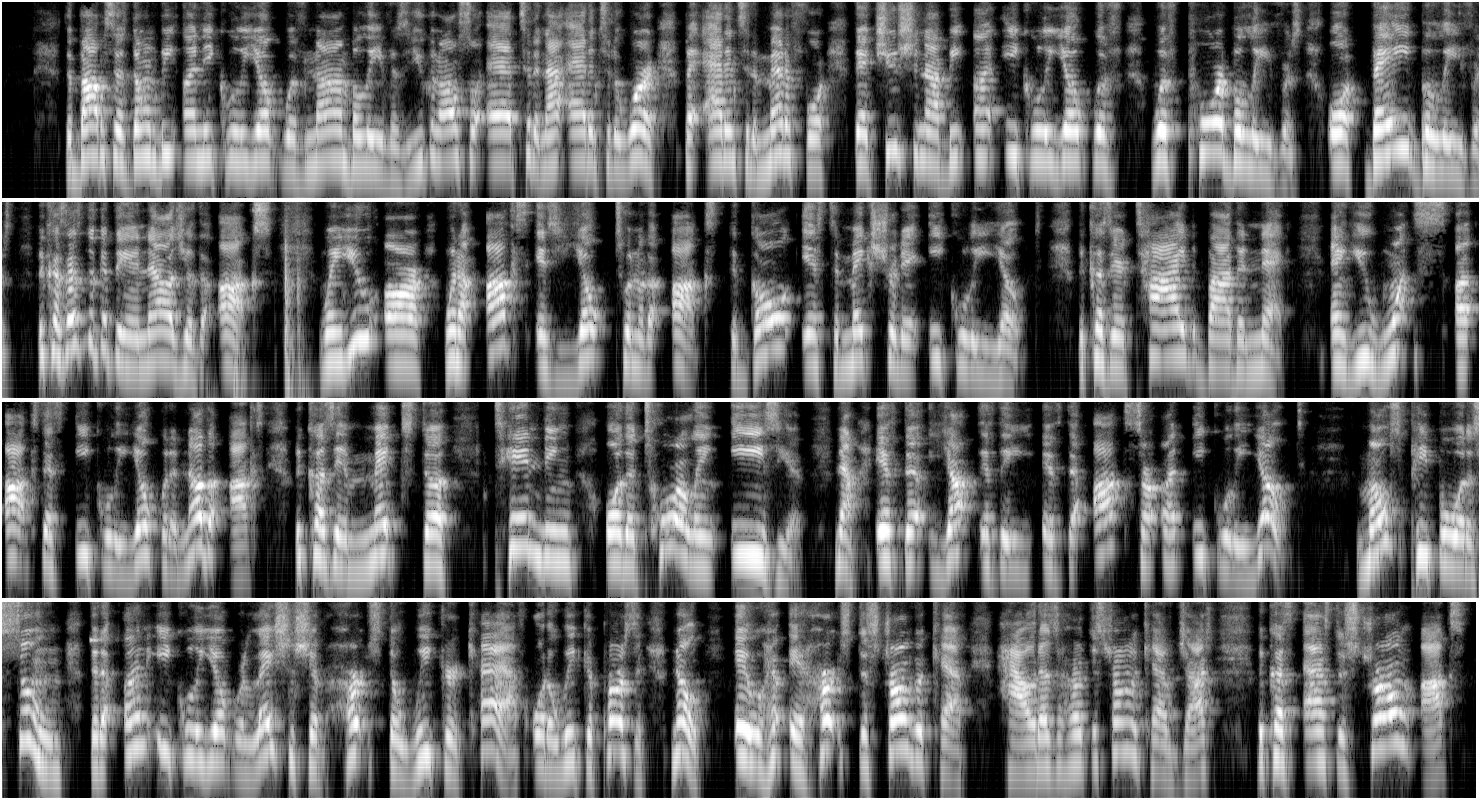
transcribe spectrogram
The Bible says, don't be unequally yoked with non believers. You can also add to the, not add into the word, but add into the metaphor that you should not be unequally yoked with, with poor believers or babe believers. Because let's look at the analogy of the ox. When you are, when an ox is yoked to another ox, the goal is to make sure they're equally yoked because they're tied by the neck and you want an ox that's equally yoked with another ox because it makes the tending or the toiling easier. Now, if the if the if the ox are unequally yoked, most people would assume that an unequally yoked relationship hurts the weaker calf or the weaker person. No, it, it hurts the stronger calf. How does it hurt the stronger calf, Josh? Because as the strong ox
